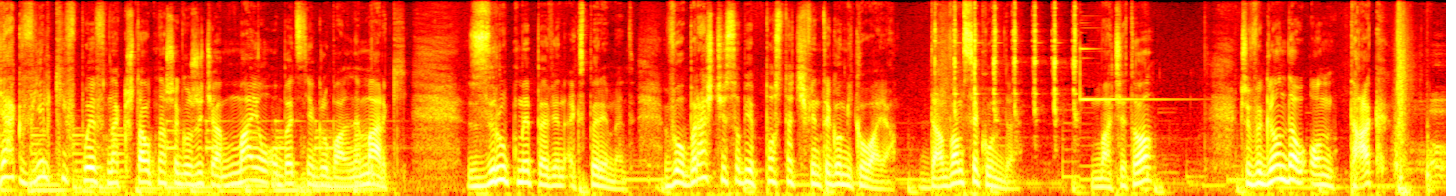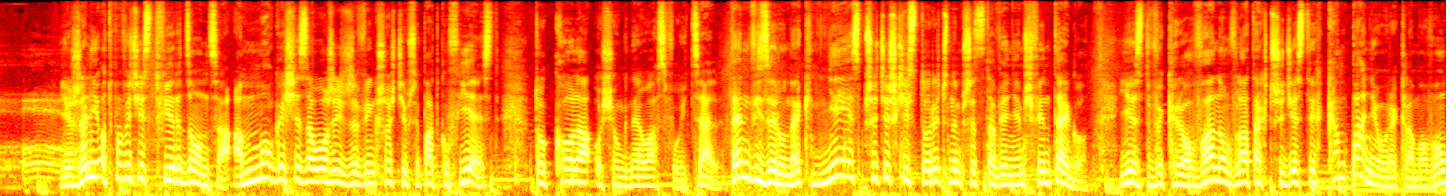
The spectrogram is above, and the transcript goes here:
jak wielki wpływ na kształt naszego życia mają obecnie globalne marki. Zróbmy pewien eksperyment. Wyobraźcie sobie postać świętego Mikołaja. Dam wam sekundę. Macie to? Czy wyglądał on tak? Jeżeli odpowiedź jest twierdząca, a mogę się założyć, że w większości przypadków jest, to kola osiągnęła swój cel. Ten wizerunek nie jest przecież historycznym przedstawieniem świętego. Jest wykreowaną w latach 30. kampanią reklamową,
